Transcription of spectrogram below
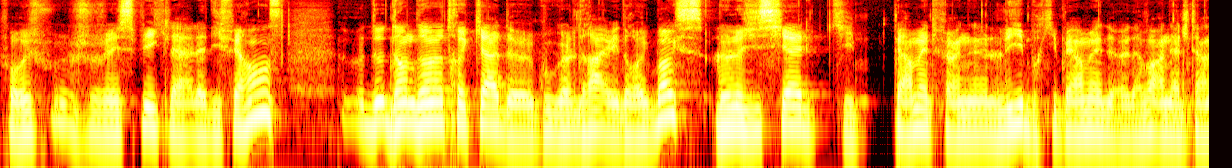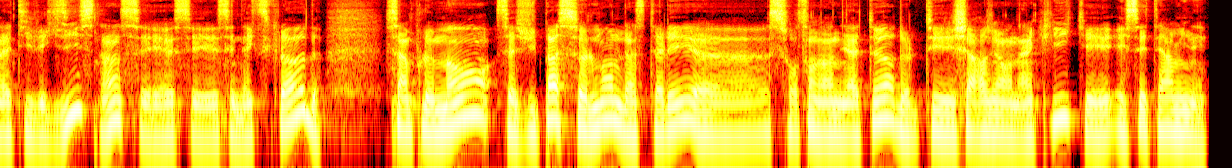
faut, je vous explique la, différence. Dans, notre cas de Google Drive et Dropbox, le logiciel qui permet de faire une libre, qui permet d'avoir une alternative existe, hein, c'est Nextcloud. Simplement, il ne s'agit pas seulement de l'installer euh, sur son ordinateur, de le télécharger en un clic et c'est terminé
